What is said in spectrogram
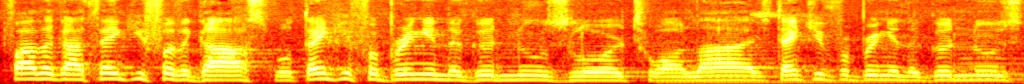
Father God, thank you for the gospel. Thank you for bringing the good news, Lord, to our lives. Thank you for bringing the good news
